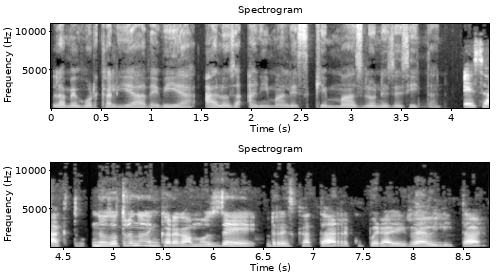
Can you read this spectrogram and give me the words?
la mejor calidad de vida a los animales que más lo necesitan. Exacto. Nosotros nos encargamos de rescatar, recuperar y rehabilitar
